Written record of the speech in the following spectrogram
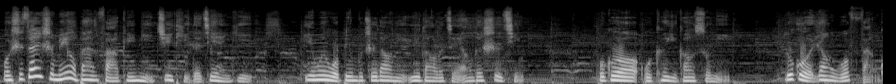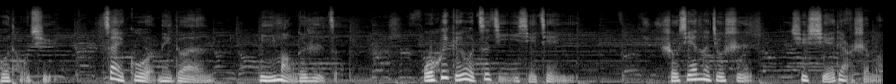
我实在是没有办法给你具体的建议，因为我并不知道你遇到了怎样的事情。不过我可以告诉你，如果让我反过头去，再过那段。迷茫的日子，我会给我自己一些建议。首先呢，就是去学点什么。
